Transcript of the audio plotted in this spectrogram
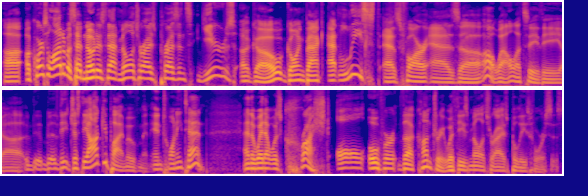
Uh, of course, a lot of us had noticed that militarized presence years ago, going back at least as far as uh, oh well, let's see the, uh, the just the Occupy movement in 2010, and the way that was crushed all over the country with these militarized police forces.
